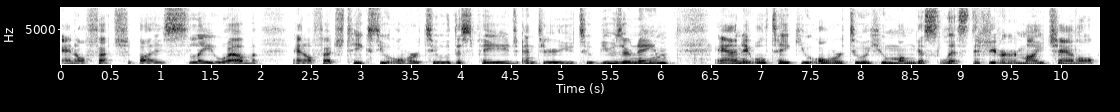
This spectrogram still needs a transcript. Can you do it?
AnnoFetch by Slayweb. AnnoFetch takes you over to this page, enter your YouTube username, and it will will take you over to a humongous list if you're in my channel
